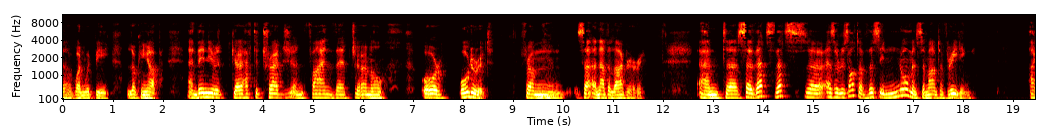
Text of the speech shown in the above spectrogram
uh, one would be looking up. And then you would go have to trudge and find that journal or order it from another library. And uh, so that's that's uh, as a result of this enormous amount of reading, I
